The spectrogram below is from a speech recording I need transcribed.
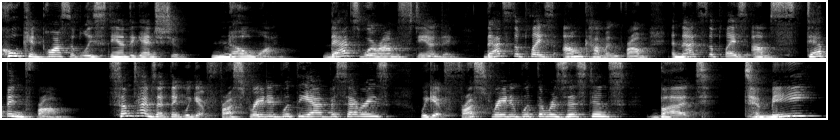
who can possibly stand against you? No one. That's where I'm standing. That's the place I'm coming from, and that's the place I'm stepping from. Sometimes I think we get frustrated with the adversaries, we get frustrated with the resistance, but to me,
